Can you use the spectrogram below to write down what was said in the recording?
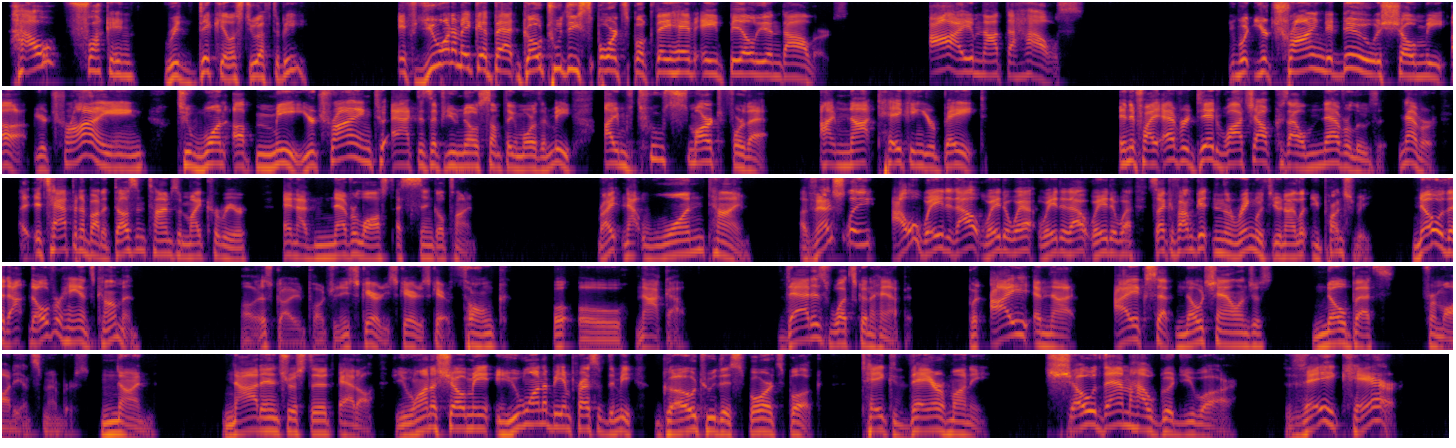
How fucking ridiculous do you have to be? If you want to make a bet, go to the sports book. They have a billion dollars. I am not the house. What you're trying to do is show me up. You're trying to one up me. You're trying to act as if you know something more than me. I'm too smart for that. I'm not taking your bait. And if I ever did, watch out because I'll never lose it. Never. It's happened about a dozen times in my career, and I've never lost a single time. Right? Not one time. Eventually, I will wait it out, wait away, wait it out, wait it away. It's like if I'm getting in the ring with you and I let you punch me, know that I, the overhand's coming. Oh, this guy ain't punching. He's scared. He's scared. He's scared. Thunk. Uh oh. Knockout. That is what's going to happen. But I am not, I accept no challenges, no bets from audience members. None. Not interested at all. You want to show me, you want to be impressive to me, go to the sports book, take their money, show them how good you are. They care.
